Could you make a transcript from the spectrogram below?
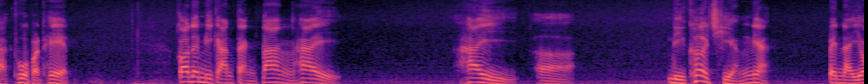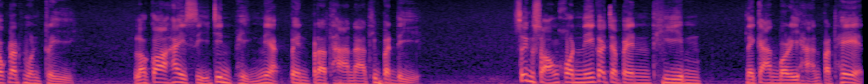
จากทั่วประเทศ ก็ได้มีการแต่งตั้งให้ให้อ่อ หลีเคอร์เฉียงเนี่ยเป็นนายกรัฐมนตรี แล้วก็ให้สีจิ้นผิงเนี่ยเป็นประธานาธิบดี ซึ่งสองคนนี้ก็จะเป็นทีมในการบริหารประเทศ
